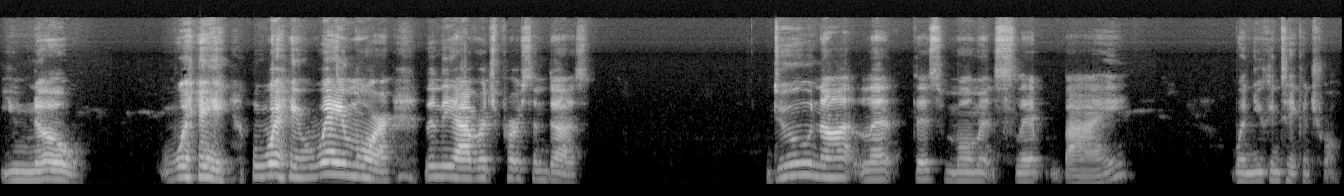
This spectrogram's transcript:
you know way, way, way more than the average person does. Do not let this moment slip by when you can take control.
